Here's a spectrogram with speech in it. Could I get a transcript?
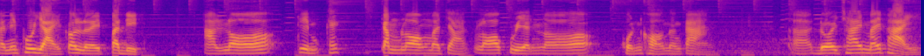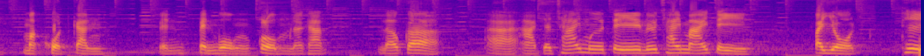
อันนี้ผู้ใหญ่ก็เลยประดิษฐ์ล้อที่จำลองมาจากล้อเกวียนล้อขนของต่างๆ โดยใช้ไม้ไผ่มาขดกันเป็นเป็นวงกลมนะครับ แล้วก็อาจจะใช้มือตีหรือใช้ไม้ตีประโยชน์ที่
